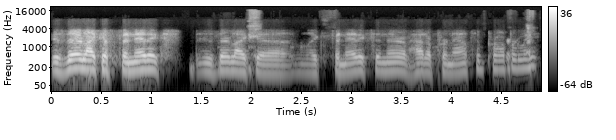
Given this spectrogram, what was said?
Is there like a phonetics? Is there like a like phonetics in there of how to pronounce it properly?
